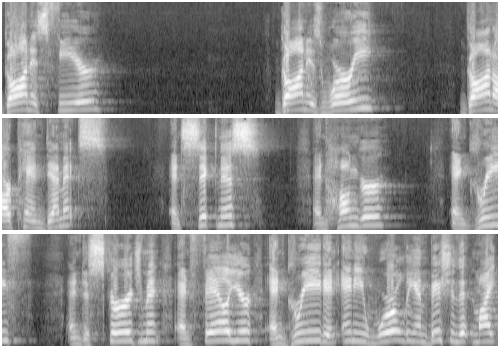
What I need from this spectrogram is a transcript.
Gone is fear, gone is worry, gone are pandemics and sickness and hunger and grief and discouragement and failure and greed and any worldly ambition that might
